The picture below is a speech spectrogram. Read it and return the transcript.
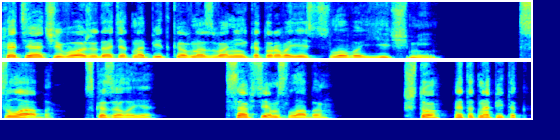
Хотя чего ожидать от напитка, в названии которого есть слово «ячмень»? «Слабо», — сказала я. «Совсем слабо. Что, этот напиток?»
